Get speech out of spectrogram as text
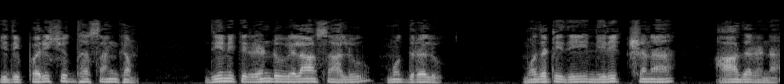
ఇది పరిశుద్ధ సంఘం. దీనికి రెండు విలాసాలు ముద్రలు. మొదటిది నిరీక్షణ ఆదరణ.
